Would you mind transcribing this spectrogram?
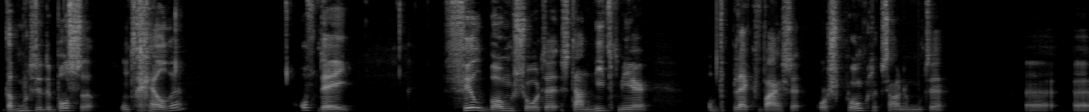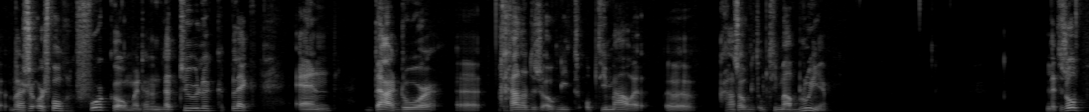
dat moeten de bossen ontgelden. Of D. Veel boomsoorten staan niet meer op de plek waar ze oorspronkelijk zouden moeten, uh, waar ze oorspronkelijk voorkomen, een natuurlijke plek. En daardoor gaat het dus ook niet optimaal, gaan ze ook niet optimaal bloeien. Let eens op.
